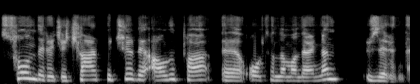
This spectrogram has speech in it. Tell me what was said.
son derece çarpıcı ve Avrupa e, ortalamalarının üzerinde.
